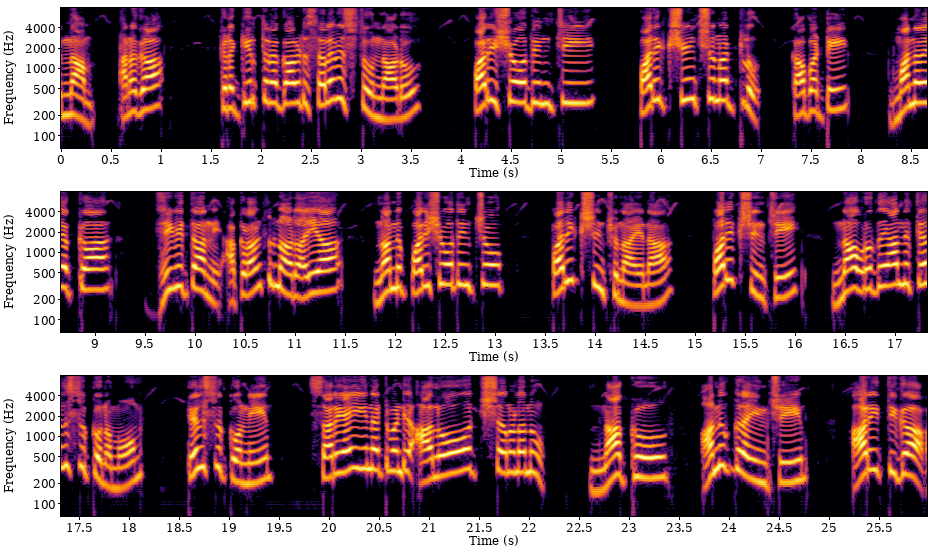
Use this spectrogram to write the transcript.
ఉన్నాం. అనగా ఇక్కడ కీర్తనకారుడు సెలవిస్తూ ఉన్నాడు పరిశోధించి పరీక్షించినట్లు. కాబట్టి మన యొక్క జీవితాన్ని అక్కడ అంటున్నాడు అయ్యా నన్ను పరిశోధించు పరీక్షించు నాయన. పరీక్షించి నా హృదయాన్ని తెలుసుకునము. తెలుసుకొని సరి అయినటువంటి ఆలోచనలను నాకు అనుగ్రహించి ఆ రీతిగా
